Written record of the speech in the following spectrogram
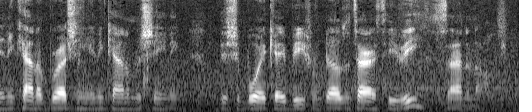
any kind of brushing, any kind of machining. This your boy KB from Dubs and Tires TV, signing off.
